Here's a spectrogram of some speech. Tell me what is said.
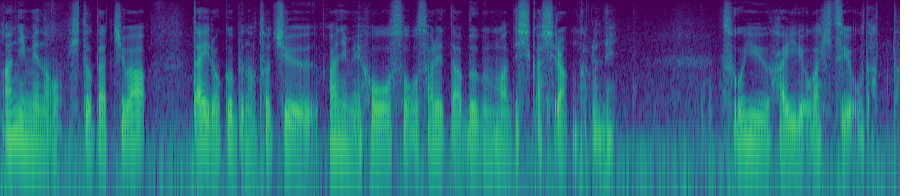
らアニメの人たちは第6部の途中アニメ放送された部分までしか知らんからね。そういう配慮が必要だった。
